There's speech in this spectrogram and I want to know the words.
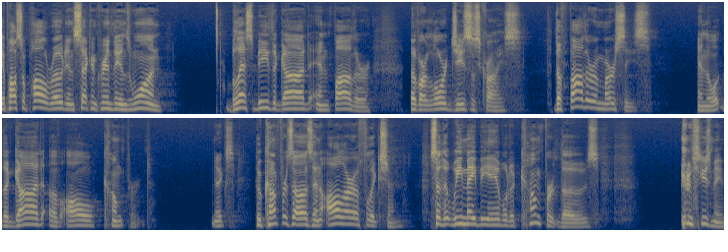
The Apostle Paul wrote in 2 Corinthians 1 Blessed be the God and Father of our Lord Jesus Christ, the Father of mercies and the, the God of all comfort. Next, who comforts us in all our affliction, so that we may be able to comfort those, excuse me,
